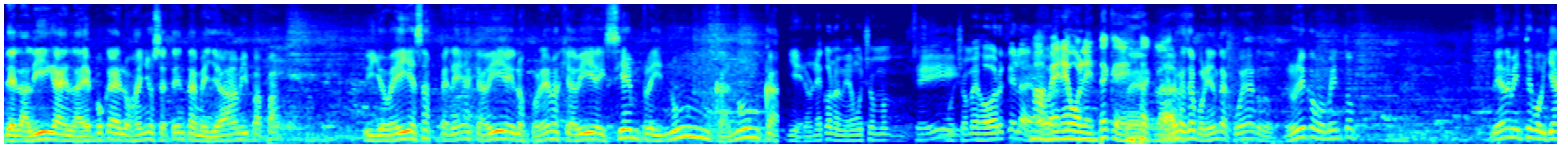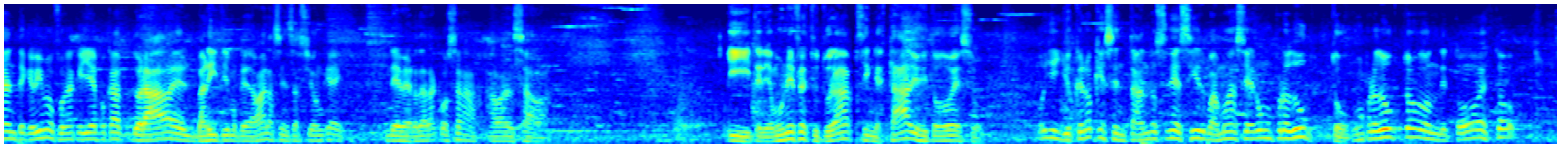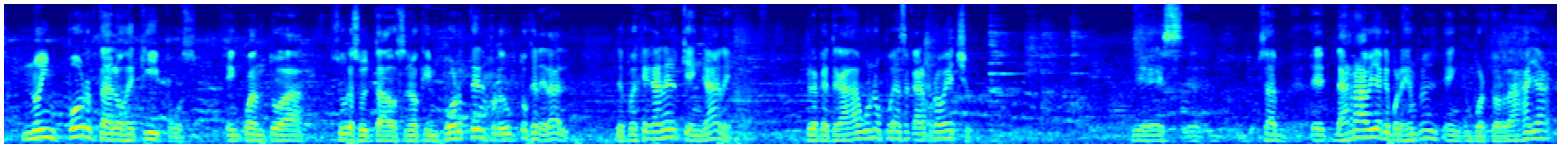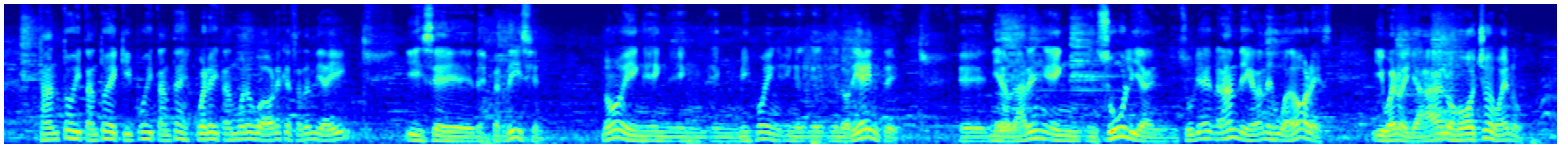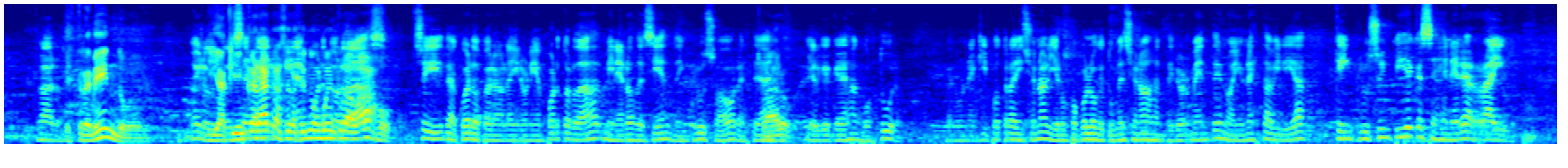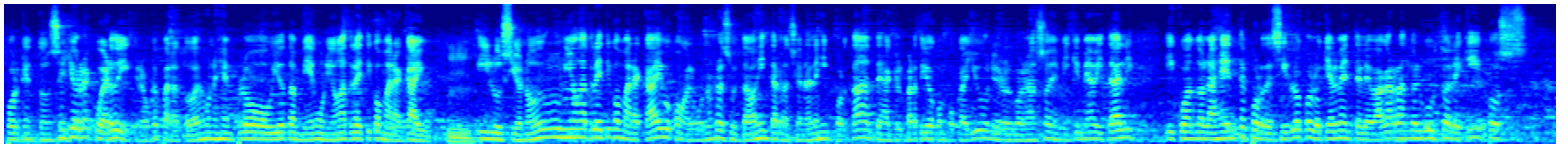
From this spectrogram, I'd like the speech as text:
de la liga en la época de los años 70, me llevaba mi papá y yo veía esas peleas que había y los problemas que había y siempre y nunca, nunca. Y era una economía mucho, Sí. mucho mejor que la de Más ahora. benevolente que esta, Sí, Claro claro. que se ponían de acuerdo. El único momento medianamente bollante que vimos fue en aquella época dorada del marítimo, que daba la sensación que de verdad la cosa avanzaba. Y teníamos una infraestructura sin estadios y todo eso. Oye, yo creo que sentándose y decir, vamos a hacer un producto, un producto donde todo esto no importa a los equipos en cuanto a sus resultados, sino que importe el producto general. Después que gane el quien gane, pero que cada uno pueda sacar provecho. Y es, eh, sea, eh, da rabia que, por ejemplo, en, en Puerto Ordaz haya tantos y tantos equipos y tantas escuelas y tan buenos jugadores que salen de ahí y se desperdicien, ¿no? En, en- en- en- mismo en, el, en el Oriente. Eh, ni hablar en, Zulia. En Zulia hay grandes, grandes jugadores. Y bueno, ya los ocho, bueno, Claro. es tremendo. No, y aquí en Caracas se está haciendo en un buen Ordaz, trabajo. Sí, de acuerdo, pero la ironía en Puerto Ordaz, Mineros desciende incluso ahora, este Claro. año. Y el que queda es Angostura. Pero un equipo tradicional, y era un poco lo que tú mencionabas anteriormente, no hay una estabilidad que incluso impide que se genere arraigo. porque entonces yo recuerdo, y creo que para todos es un ejemplo obvio también, Unión Atlético Maracaibo. Mm. Ilusionó Unión Atlético Maracaibo con algunos resultados internacionales importantes, aquel partido con Boca Junior, el golazo de Miki Mea Vitali, y cuando la gente, por decirlo coloquialmente, le va agarrando el gusto al equipo,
